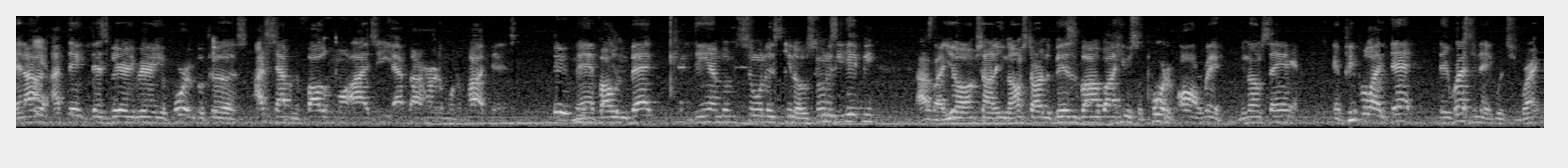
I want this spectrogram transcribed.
And I, yeah. I think that's very, very important because I just happened to follow him on IG after I heard him on the podcast. Mm-hmm. Man, follow me back, DM'd him as soon as, you know, as soon as he hit me. I was like, yo, I'm trying to, you know, I'm starting the business, blah, blah. He was supportive already. You know what I'm saying? And people like that, they resonate with you, right?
